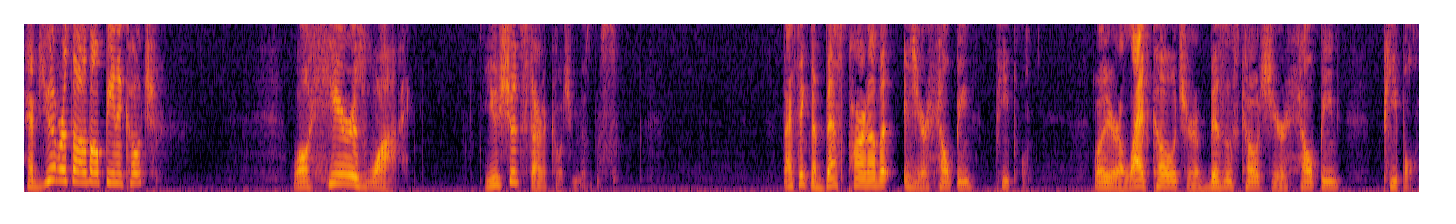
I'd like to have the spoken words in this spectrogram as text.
Have you ever thought about being a coach? Well, here is why. You should start a coaching business. I think the best part of it is you're helping people. Whether you're a life coach or a business coach, you're helping people,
